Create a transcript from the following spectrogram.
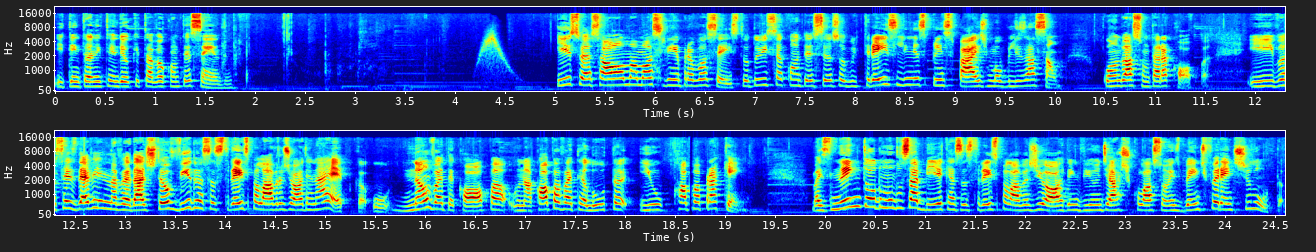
e tentando entender o que estava acontecendo. Isso é só uma amostrinha para vocês. Tudo isso aconteceu sobre três linhas principais de mobilização quando o assunto era Copa. E vocês devem, na verdade, ter ouvido essas três palavras de ordem na época: o não vai ter Copa, o na Copa vai ter luta e o Copa para quem. Mas nem todo mundo sabia que essas três palavras de ordem vinham de articulações bem diferentes de luta.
